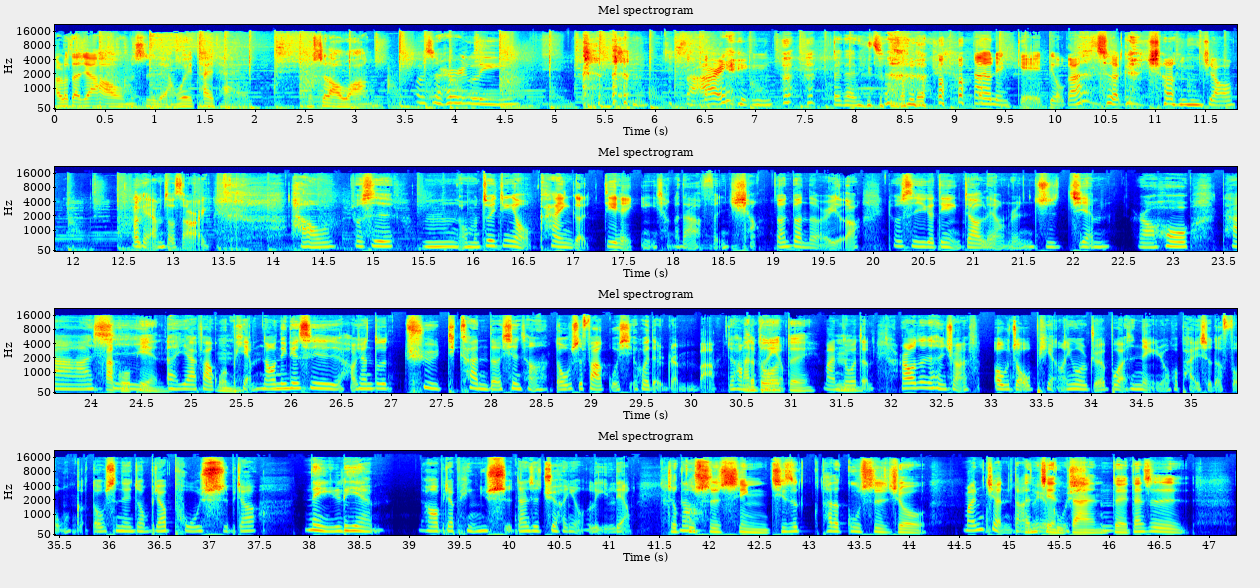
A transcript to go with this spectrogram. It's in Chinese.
Hello，大家好，我们是两位太太，我是老王，我是 Hurley。Sorry，太太你怎么了？那有点给丢，我刚刚吃了根香蕉。OK，I'm、okay, so sorry。好，就是嗯，我们最近有看一个电影，想跟大家分享，短短的而已啦，就是一个电影叫《两人之间》。然后他是法国片，哎呀，法国片。嗯、然后那天是好像都去看的现场都是法国协会的人吧，就他们的朋友，对，蛮多的。嗯、然后真的很喜欢欧洲片啊，因为我觉得不管是内容或拍摄的风格，都是那种比较朴实、比较内敛，然后比较平实，但是却很有力量。就故事性，其实他的故事就蛮简单，很简单，嗯、对，但是。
